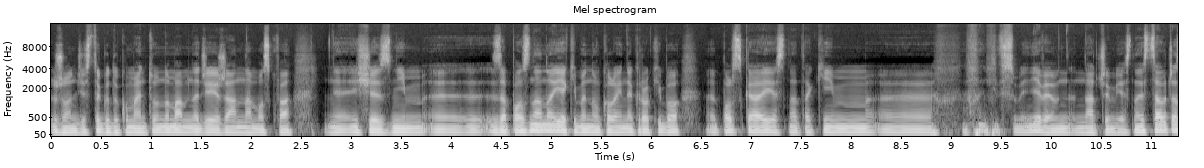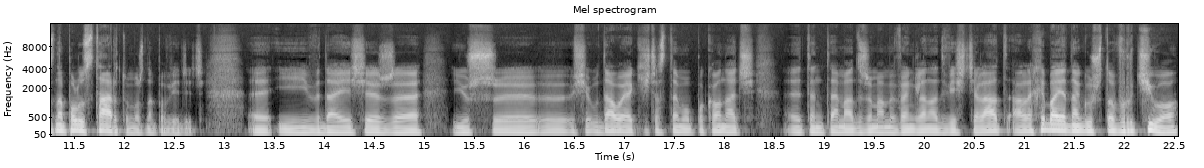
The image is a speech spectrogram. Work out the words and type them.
rządzie z tego dokumentu. No mam nadzieję, że Anna Moskwa się z nim zapozna. No i jakie będą kolejne kroki, bo Polska jest na takim, w sumie nie wiem na czym jest, no jest cały czas na polu startu, można powiedzieć. I wydaje się, że już się udało jakiś czas temu pokonać e, ten temat, że mamy węgla na 200 lat, ale chyba jednak już to wróciło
